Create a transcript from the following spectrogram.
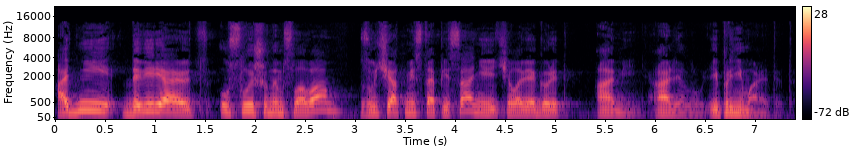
Одни доверяют услышанным словам, звучат места Писания, и человек говорит «Аминь, Аллилуйя» и принимает это.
